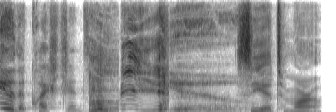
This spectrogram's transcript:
you the questions. you. See ya tomorrow.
